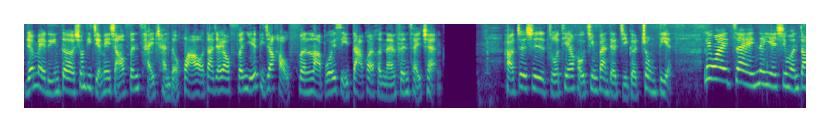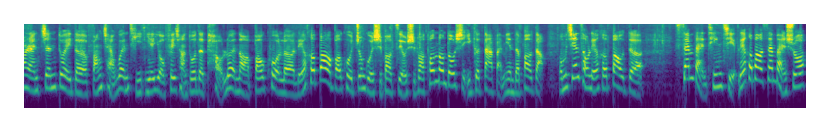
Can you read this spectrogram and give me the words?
任美玲的兄弟姐妹想要分财产的话，哦，大家要分也比较好分啦，不会是一大块很难分财产。好，这是昨天侯进办的几个重点。另外，在内页新闻，当然针对的房产问题也有非常多的讨论哦，包括了联合报、包括中国时报、自由时报，通通都是一个大版面的报道。我们先从联合报的三版听起，联合报三版说，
